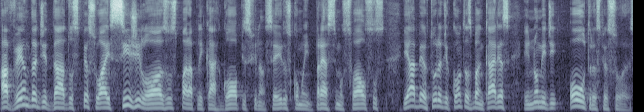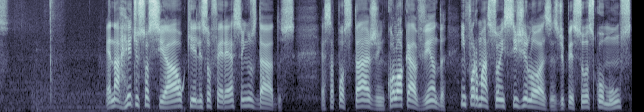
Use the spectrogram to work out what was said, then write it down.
a venda de dados pessoais sigilosos para aplicar golpes financeiros, como empréstimos falsos e a abertura de contas bancárias em nome de outras pessoas. É na rede social que eles oferecem os dados. Essa postagem coloca à venda informações sigilosas de pessoas comuns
